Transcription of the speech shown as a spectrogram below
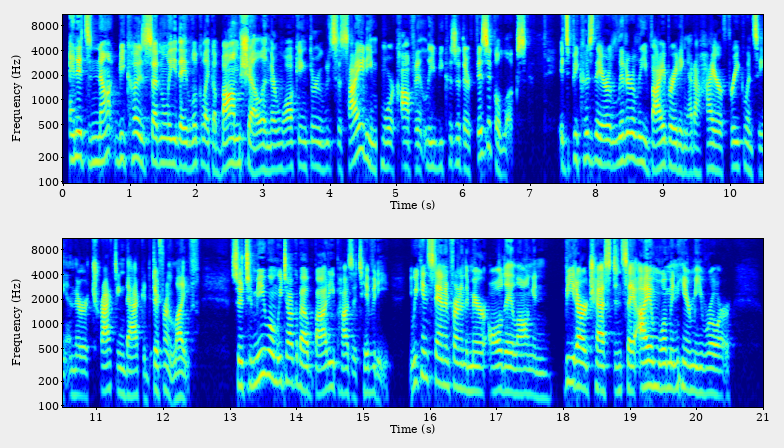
And it's not because suddenly they look like a bombshell and they're walking through society more confidently because of their physical looks. It's because they are literally vibrating at a higher frequency and they're attracting back a different life. So to me, when we talk about body positivity, we can stand in front of the mirror all day long and beat our chest and say, I am woman, hear me roar.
